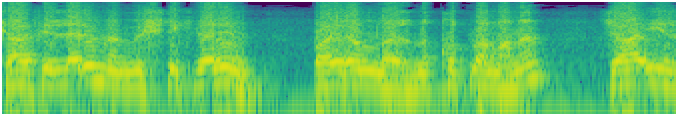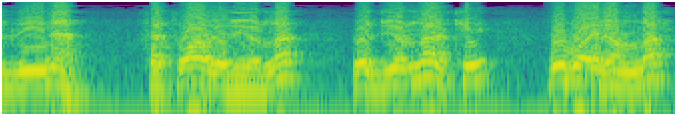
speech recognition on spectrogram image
kafirlerin ve müşriklerin bayramlarını kutlamanın caizliğine fetva veriyorlar ve diyorlar ki bu bayramlar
